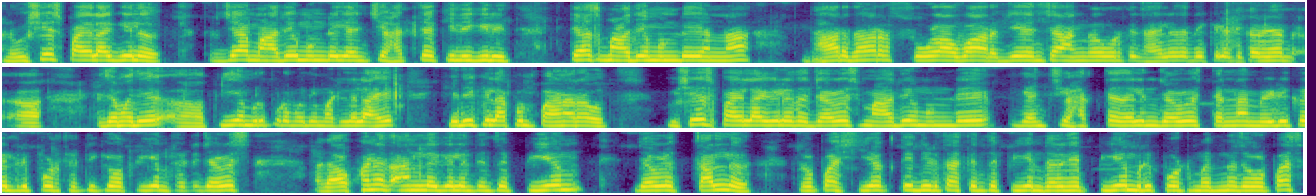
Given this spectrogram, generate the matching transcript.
आणि विशेष पाहायला गेलं तर ज्या महादेव मुंडे यांची हत्या केली गेली त्याच महादेव मुंडे यांना धारधार सोळा वार जे यांच्या अंगावरती झालेलं देखील या ठिकाणी त्याच्यामध्ये पी पीएम रिपोर्टमध्ये म्हटलेलं आहे. हे देखील आपण पाहणार आहोत. विशेष पाहायला गेलं तर ज्यावेळेस महादेव मुंडे यांची हत्या झाली आणि ज्यावेळेस त्यांना मेडिकल रिपोर्टसाठी किंवा पी एमसाठी ज्यावेळेस दवाखान्यात आणलं गेलं त्यांचं त्यांचं पीएम ज्यावेळेस चाललं जवळपास एक ते दीड तास त्यांचं पीएम झालं पीएम रिपोर्टमधनं जवळपास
